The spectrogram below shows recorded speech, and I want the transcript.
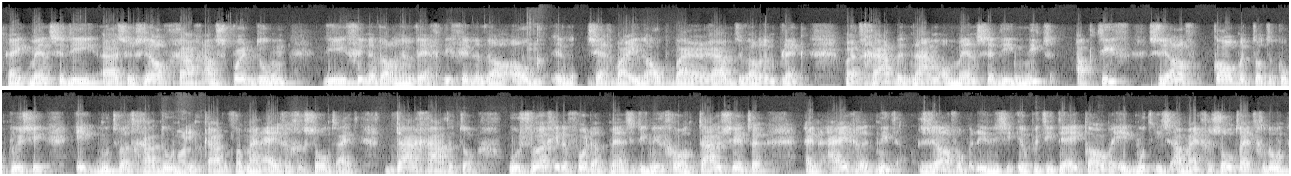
Kijk, mensen die uit zichzelf graag aan sport doen, die vinden wel hun weg. Die vinden wel ook in, zeg maar, in de openbare ruimte wel hun plek. Maar het gaat met name om mensen die niet actief zelf komen tot de conclusie... ik moet wat gaan doen in het kader van mijn eigen gezondheid. Daar gaat het om. Hoe zorg je ervoor dat mensen die nu gewoon thuis zitten... en eigenlijk niet zelf op, een, op het idee komen... ik moet iets aan mijn gezondheid gaan doen...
